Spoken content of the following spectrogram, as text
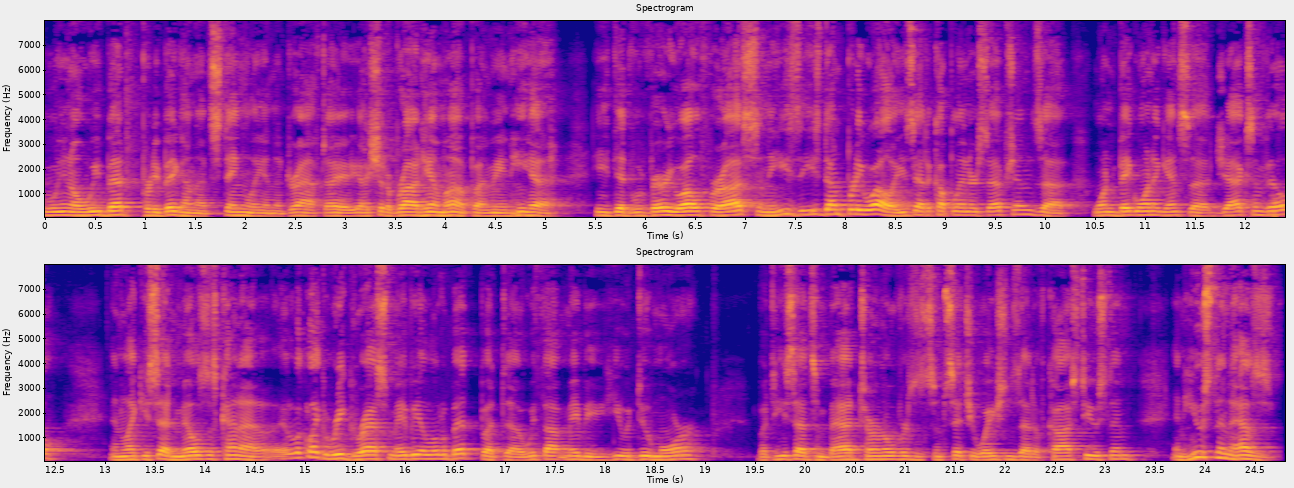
you know, we bet pretty big on that Stingley in the draft. I, I should have brought him up. I mean, he uh, he did very well for us, and he's he's done pretty well. He's had a couple interceptions, uh, one big one against uh, Jacksonville, and like you said, Mills is kind of it looked like regressed maybe a little bit, but uh, we thought maybe he would do more. But he's had some bad turnovers and some situations that have cost Houston, and Houston has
